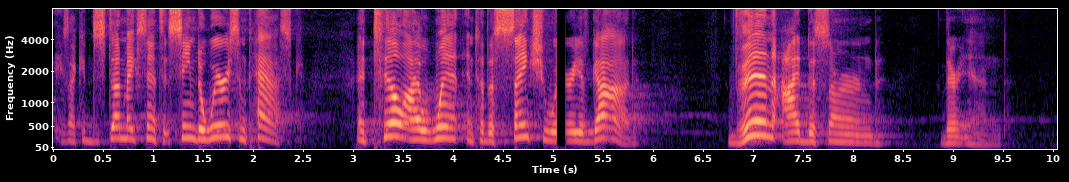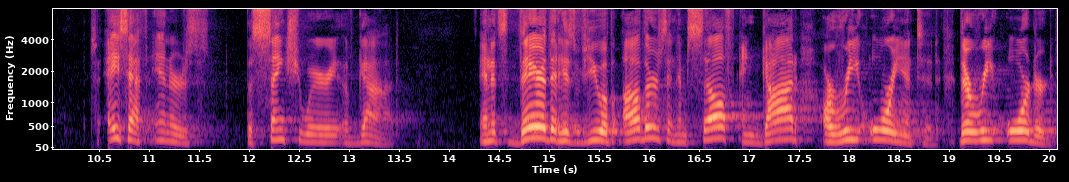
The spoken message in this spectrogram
he's like, It just doesn't make sense. It seemed a wearisome task until I went into the sanctuary of God. Then I discerned their end. So Asaph enters the sanctuary of God. And it's there that his view of others and himself and God are reoriented. They're reordered.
